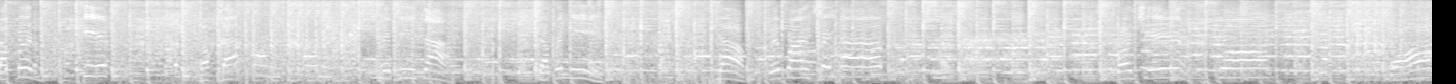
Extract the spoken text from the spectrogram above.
ดับเบิลคิกล็อกแบ็คเซฟนี่จ้าดับเบิลนี่ยามเว็บไวใส่ครับบอลเชนกอดวอล์ก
